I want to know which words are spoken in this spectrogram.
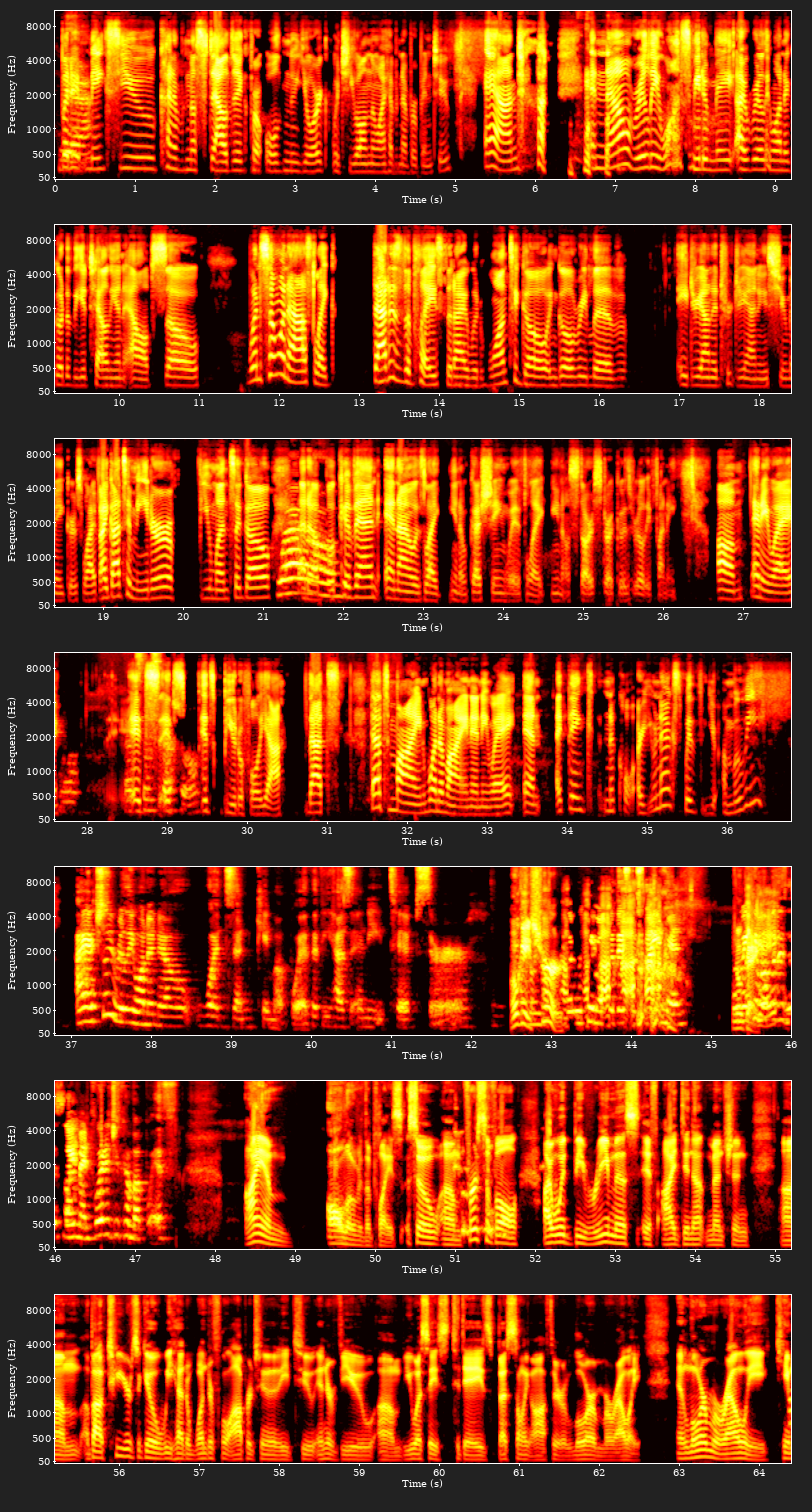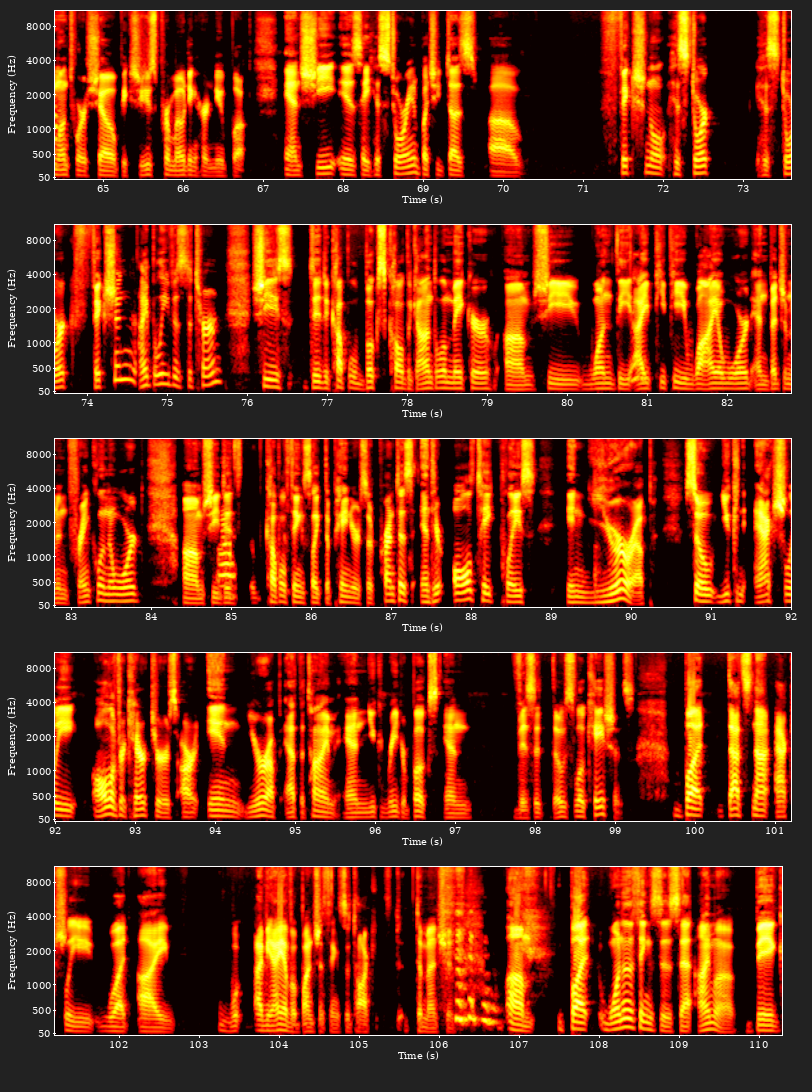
but yeah. it makes you kind of nostalgic for old New York, which you all know I have never been to, and and now really wants me to make. I really want to go to the Italian Alps. So when someone asks, like, that is the place that I would want to go and go relive Adriana Trigiani's Shoemaker's Wife. I got to meet her a few months ago wow. at a book event, and I was like, you know, gushing with like, you know, starstruck. It was really funny. Um, anyway, it's so it's it's beautiful. Yeah, that's that's mine. One of mine anyway. And I think Nicole, are you next with your, a movie? I actually really want to know what Zen came up with. If he has any tips or okay, sure. When we came up with this assignment. When okay. we came up with this assignment, what did you come up with? I am all over the place. So, um, first of all, I would be remiss if I did not mention um, about two years ago, we had a wonderful opportunity to interview um, USA Today's bestselling author, Laura Morelli. And Laura Morelli came onto our show because she was promoting her new book. And she is a historian, but she does uh, fictional, historic historic fiction, I believe is the term. She's did a couple of books called The Gondola Maker. Um, she won the IPPY Award and Benjamin Franklin Award. Um, she wow. did a couple things like The Painter's Apprentice, and they all take place in Europe. So you can actually, all of her characters are in Europe at the time, and you can read her books and visit those locations. But that's not actually what I I mean, I have a bunch of things to talk to mention. um, but one of the things is that I'm a big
